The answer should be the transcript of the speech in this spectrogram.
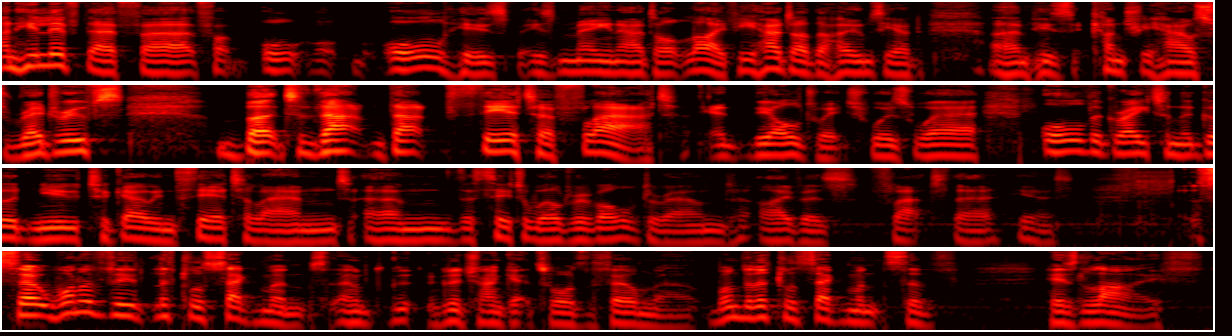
and he lived there for, for all, all his his main adult life. He had other homes. He had um, his country house, Red Roofs, but that that theatre flat, the Aldwych, was where all the great and the good knew to go in theatreland. Um, the theatre world revolved around Ivor's flat there. Yes. So one of the little segments, I'm going to try and get towards the film now. One of the little segments of his life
